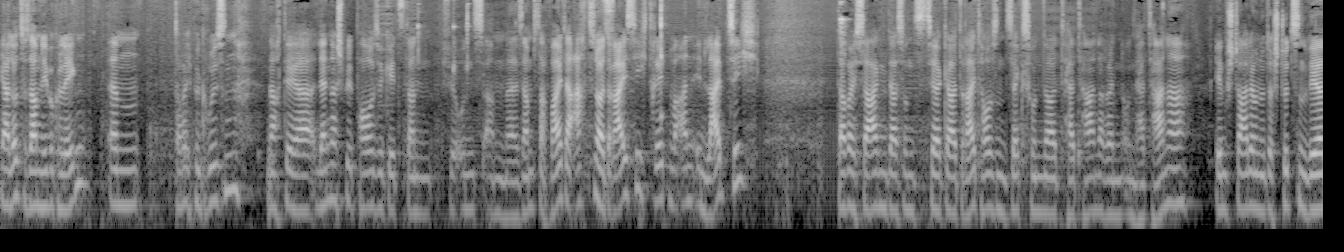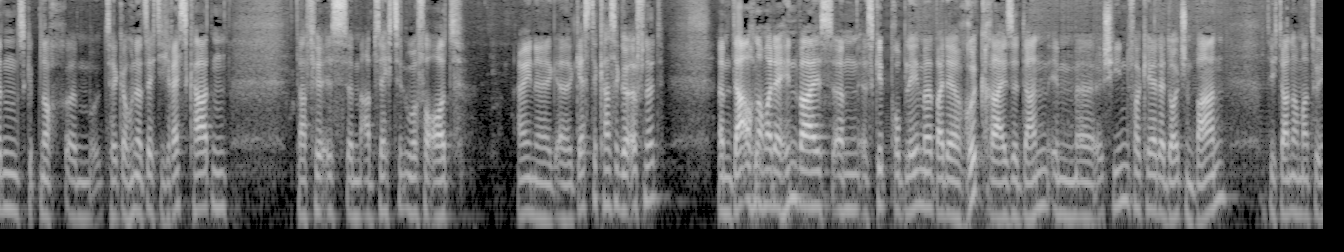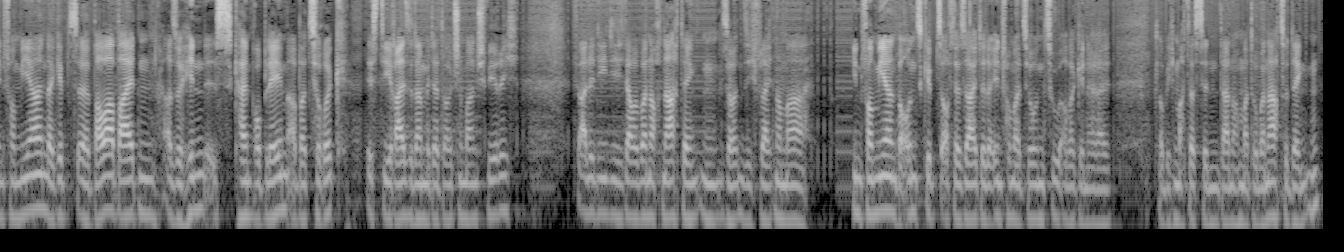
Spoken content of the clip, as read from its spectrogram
Ja, hallo zusammen, liebe Kollegen. Ähm, darf ich begrüßen. Nach der Länderspielpause geht es dann für uns am äh, Samstag weiter. 18.30 Uhr treten wir an in Leipzig. Darf ich sagen, dass uns ca. 3600 Hertanerinnen und Hertaner im Stadion unterstützen werden. Es gibt noch ähm, ca. 160 Restkarten. Dafür ist ähm, ab 16 Uhr vor Ort eine äh, Gästekasse geöffnet. Ähm, da auch nochmal der Hinweis, ähm, es gibt Probleme bei der Rückreise dann im äh, Schienenverkehr der Deutschen Bahn, sich da nochmal zu informieren. Da gibt es äh, Bauarbeiten, also hin ist kein Problem, aber zurück ist die Reise dann mit der Deutschen Bahn schwierig. Für alle die, die darüber noch nachdenken, sollten sich vielleicht nochmal informieren. Bei uns gibt es auf der Seite da Informationen zu, aber generell, glaube ich, macht das Sinn, da nochmal drüber nachzudenken.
